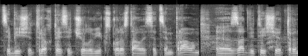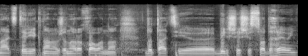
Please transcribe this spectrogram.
Це більше трьох тисяч чоловік скористалися цим правом. Е, За 2013 рік нами вже нараховано дотації е, більше 600 гривень.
